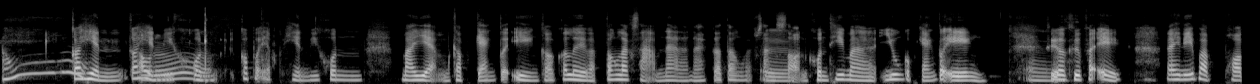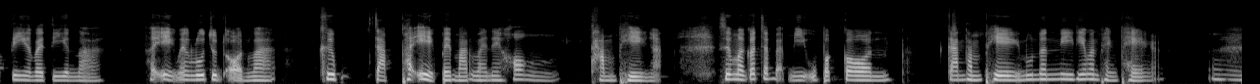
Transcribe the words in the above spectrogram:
เอ้าก็เห็นก็เห็นเอาเด้อมีคน ก็แอบเห็นมีคนมาแหย่มกับแก๊งตัวเองก็ก็เลยแบบต้องรักษาอำนาจแล้วนะก็ต้องแบบสั่งสอนคนที่มายุ่งกับแก๊งตัวเองเออซึ่งก็คือพระเอกแล้วทีนี้แบบพอตีกันไปตีกันมา พระเอกแม่งรู้จุดอ่อนว่า คือจับพระเอกไปมัดไว้ในห้องทำเพลงอะ่ะ ซึ่งมันก็จะแบบมีอุปกรณ์การทำเพลงนู่นนั่นนี่ที่มันแพงๆอะอืม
